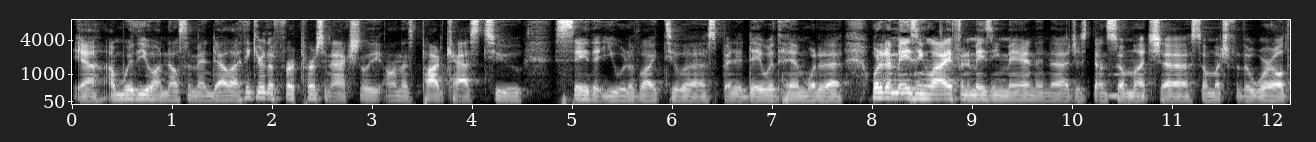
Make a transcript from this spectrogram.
Yeah, I'm with you on Nelson Mandela. I think you're the first person actually on this podcast to say that you would have liked to uh, spend a day with him. What a what an amazing life, an amazing man, and uh, just done so much, uh, so much for the world.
